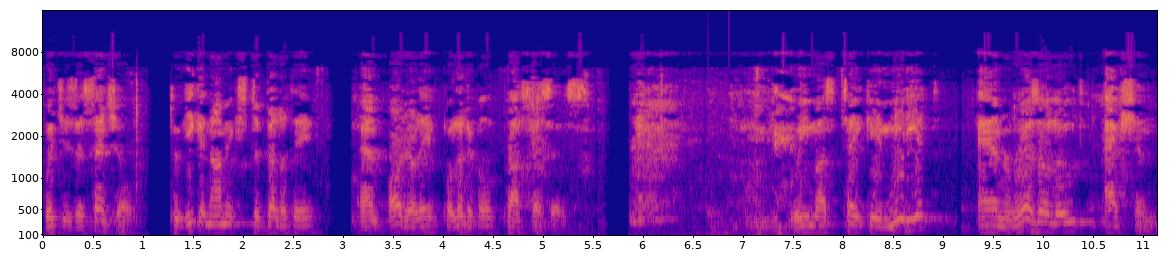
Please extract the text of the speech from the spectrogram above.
which is essential to economic stability and orderly political processes we must take immediate and resolute action.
